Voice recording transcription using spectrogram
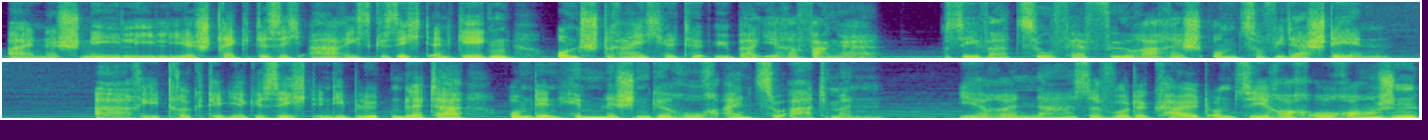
Eine Schneelilie streckte sich Aris Gesicht entgegen und streichelte über ihre Wange. Sie war zu verführerisch, um zu widerstehen. Ari drückte ihr Gesicht in die Blütenblätter, um den himmlischen Geruch einzuatmen. Ihre Nase wurde kalt und sie roch Orangen,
